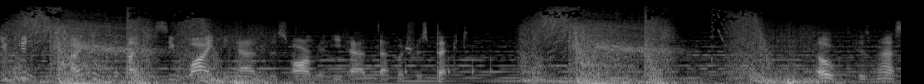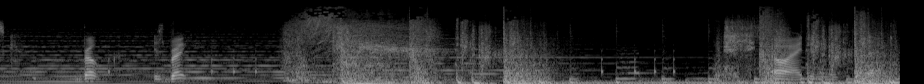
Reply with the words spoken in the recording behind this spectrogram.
you can I can I can see why he had this army and he had that much respect. Oh, his mask broke. He's breaking. Oh, I didn't mean to do that.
